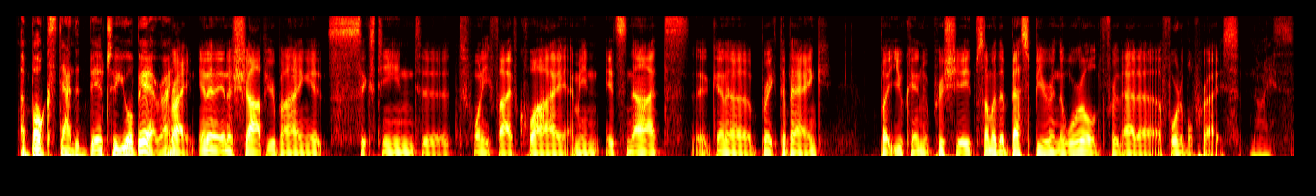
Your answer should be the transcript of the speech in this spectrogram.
a bog standard beer to your beer, right? Right. In a, in a shop, you're buying it 16 to 25 kwai. I mean, it's not uh, going to break the bank, but you can appreciate some of the best beer in the world for that uh, affordable price. Nice.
